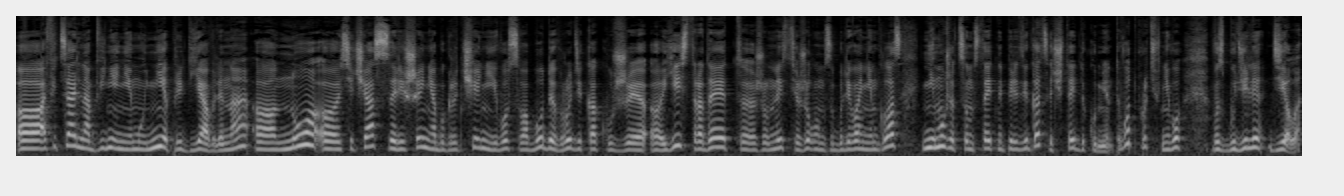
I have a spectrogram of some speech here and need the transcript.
Э, официально обвинение ему не предъявлено, э, но э, сейчас решение об ограничении его свободы вроде как уже э, есть. Страдает э, журналист тяжелым заболеванием глаз, не может самостоятельно передвигаться, читать документы. Вот против него возбудили дело дело.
